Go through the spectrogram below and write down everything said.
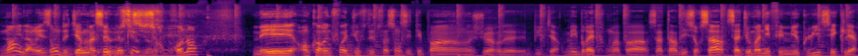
Non, il a raison de dire un seul, parce que c'est surprenant. Mais encore une fois, Diouf, de toute façon, c'était pas un joueur de buteur. Mais bref, on va pas s'attarder sur ça. Sadio Mané fait mieux que lui, c'est clair.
